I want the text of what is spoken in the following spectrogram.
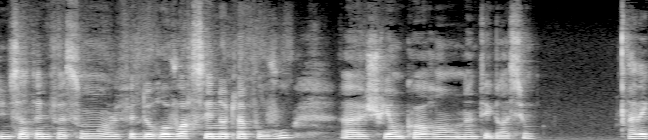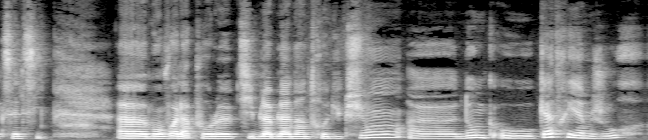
d'une certaine façon, le fait de revoir ces notes-là pour vous, euh, je suis encore en intégration avec celle-ci. Euh, bon voilà pour le petit blabla d'introduction. Euh, donc au quatrième jour,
